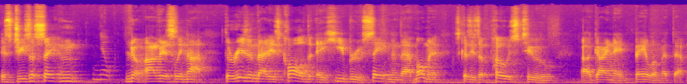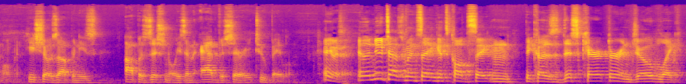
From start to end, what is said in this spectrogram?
Is Jesus Satan? No. No, obviously not. The reason that he's called a Hebrew Satan in that moment is because he's opposed to a guy named Balaam at that moment. He shows up and he's oppositional, he's an adversary to Balaam. Anyways, in the New Testament, Satan gets called Satan because this character in Job, like,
